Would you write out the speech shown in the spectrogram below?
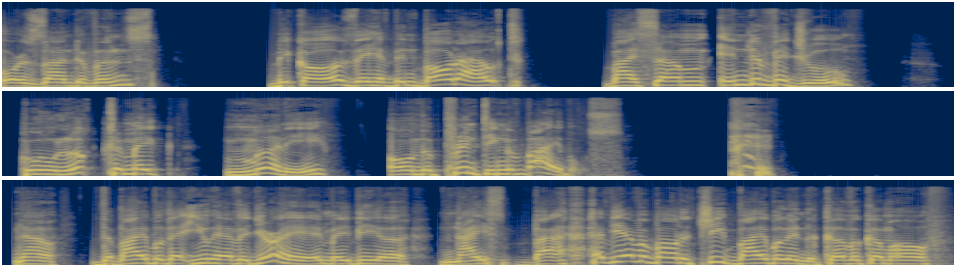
or Zondervans because they have been bought out by some individual who look to make money on the printing of Bibles. now, the Bible that you have in your hand may be a nice. Have you ever bought a cheap Bible and the cover come off?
